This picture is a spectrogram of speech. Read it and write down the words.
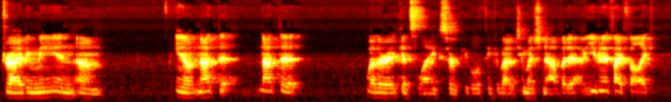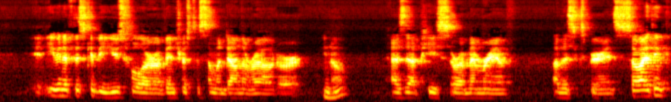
driving me, and um, you know, not that not that whether it gets likes or people think about it too much now, but it, even if I felt like even if this could be useful or of interest to someone down the road, or you know, as a piece or a memory of of this experience. So I think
